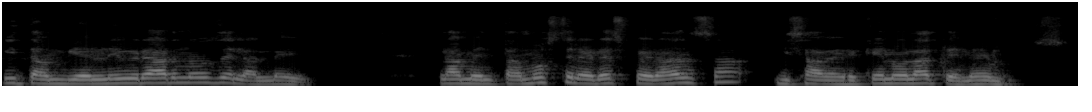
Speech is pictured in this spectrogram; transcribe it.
y también librarnos de la ley. Lamentamos tener esperanza y saber que no la tenemos.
